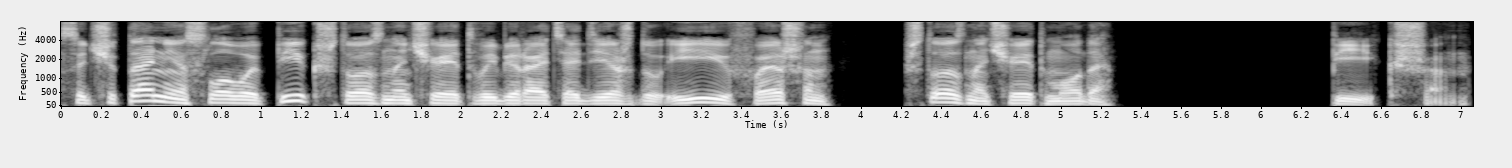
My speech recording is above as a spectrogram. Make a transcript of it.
Сочетание слова «pick», что означает «выбирать одежду», и «fashion», что означает «мода». Пикшн.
